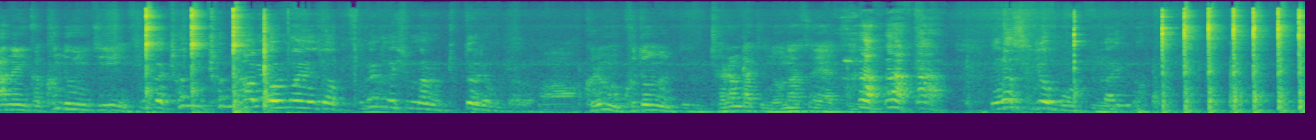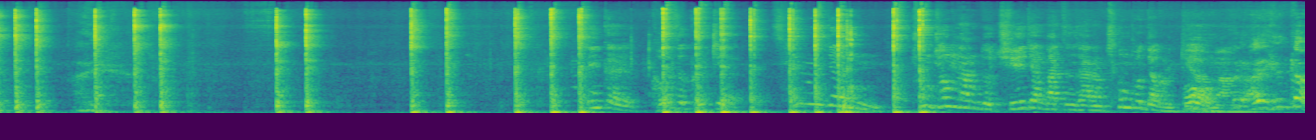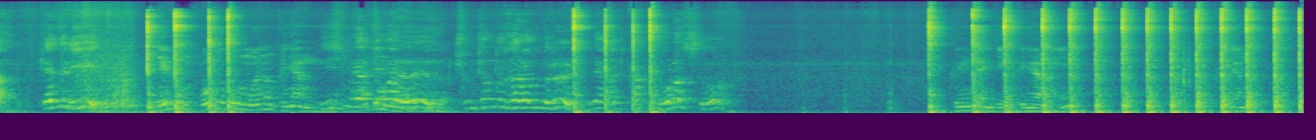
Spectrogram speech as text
개수가 많으니까 큰 돈이지. 그러니까 천, 천사백 얼마에서 구백 몇십만 원 툭 떨어져 본다고. 아, 그러면 그 돈을 저랑 같이 논아 써야지. 너나 쓰죠 뭐. 음. 나 이거. 그러니까 거기서 그렇게 생전 충청남도 지회장 같은 사람 처음 본다 그럴게 어, 아마. 그래, 아니 그러니까 걔들이 대부분 보도 보면은 그냥 20년 하던 동안을 거. 충청도 사람들을 그냥 아주 갖고 놀았어. 그러니까 이제 그냥 그냥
